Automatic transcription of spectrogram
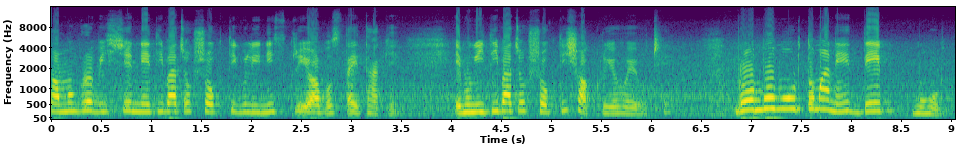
সমগ্র বিশ্বের নেতিবাচক শক্তিগুলি নিষ্ক্রিয় অবস্থায় থাকে এবং ইতিবাচক শক্তি সক্রিয় হয়ে ওঠে। ব্রহ্ম মুহূর্ত মানে দেব মুহূর্ত।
